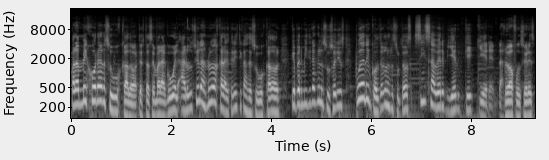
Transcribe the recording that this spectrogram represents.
para mejorar su buscador. Esta semana Google anunció las nuevas características de su buscador que permitirá que los usuarios puedan encontrar los resultados sin saber bien qué quieren. Las nuevas funciones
